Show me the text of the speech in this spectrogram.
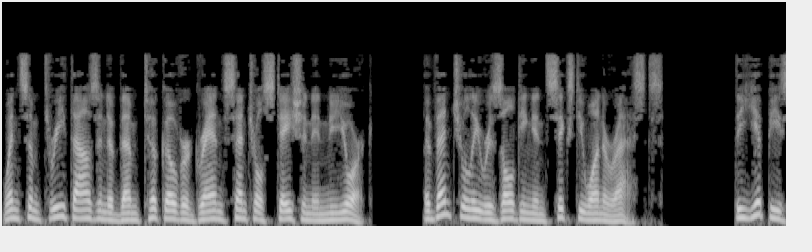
when some 3,000 of them took over Grand Central Station in New York—eventually resulting in 61 arrests. The Yippies,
